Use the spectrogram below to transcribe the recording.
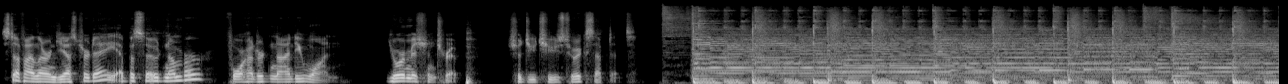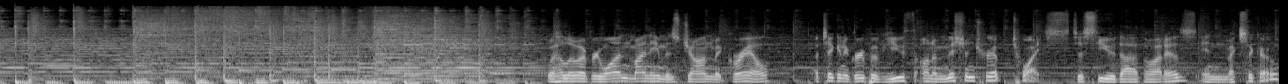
Stuff I Learned Yesterday, episode number 491. Your mission trip, should you choose to accept it. Well, hello everyone. My name is John McGrail. I've taken a group of youth on a mission trip twice to Ciudad Juarez in Mexico,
